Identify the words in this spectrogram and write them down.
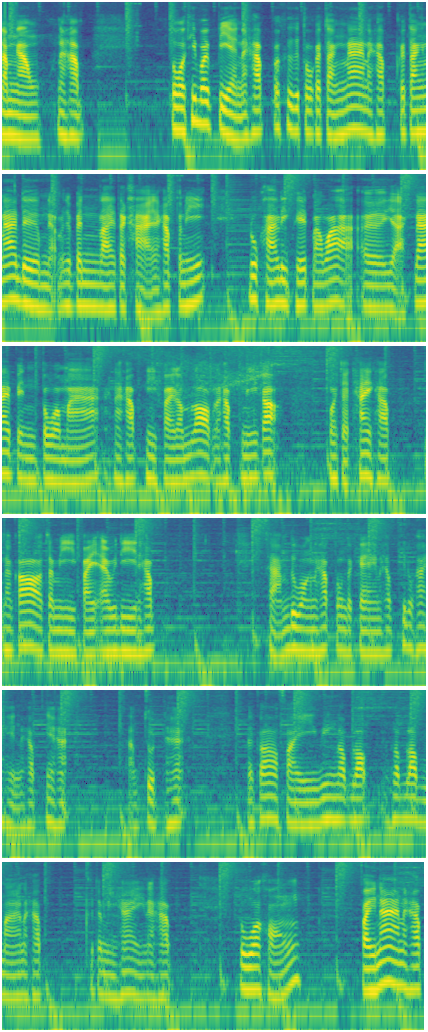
ดำเงานะครับ ตัวที่บอยเปลี่ยนนะครับ ก็คือตัวกระจังหน้านะครับ กระจังหน้าเดิมเนี่ยมันจะเป็นลายตะข่ายนะครับ ตัวนี้ลูกค้ารีเควสต์มาว่าเอออยากได้เป็นตัวม้านะครับ มีไฟล้อมรอบนะครับตัวนี้ก็บอยจัดให้ครับ แล้วก็จะมีไฟ LED นะครับสามดวงนะครับ ตรงตะแกรงนะครับที่ลูกค้าเห็นนะครับเนี่ยฮะสามจุดนะฮะ แล้วก็ไฟวิ่งรอบๆรอบๆม้านะครับ ก็จะมีให้นะครับ ตัวของไฟหน้านะครับ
